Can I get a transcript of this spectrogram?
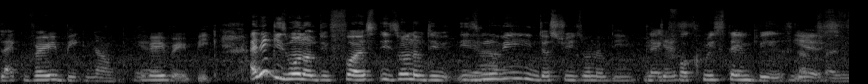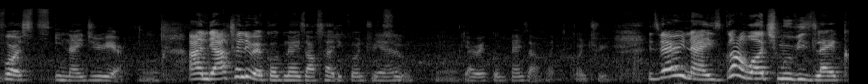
like very big now Yeah. very very big i think he's one of the first he's one of the his Yeah. movie industry is one of the like biggest for Christian based yes actually. first in nigeria Yes. and they actually recognized outside the country Yeah. too they are recognized outside the country. It's very nice. Go and watch movies like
